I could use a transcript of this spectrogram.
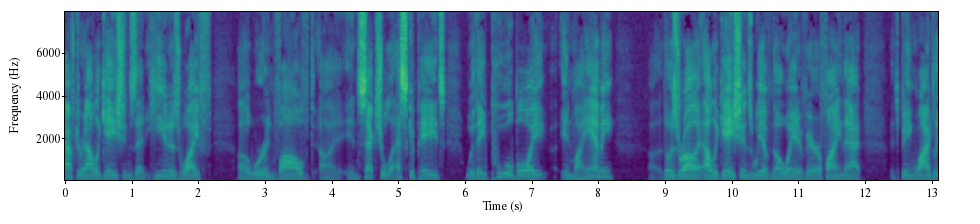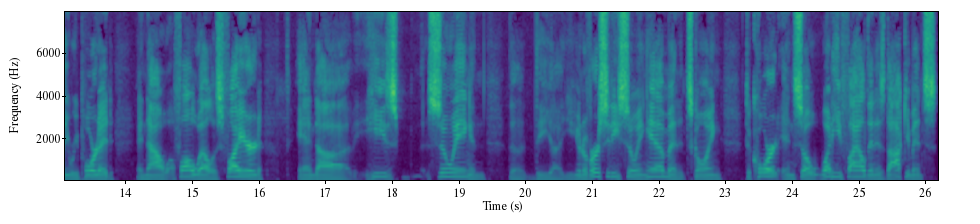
after allegations that he and his wife uh, were involved uh, in sexual escapades with a pool boy in Miami. Uh, those are all allegations. We have no way of verifying that. It's being widely reported and now Falwell is fired, and uh, he's suing, and the the uh, university suing him, and it's going to court. And so what he filed in his documents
